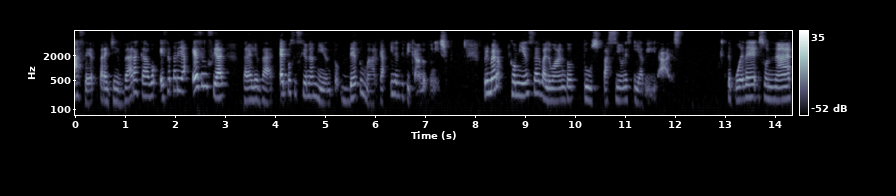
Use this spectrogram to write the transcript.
hacer para llevar a cabo esta tarea esencial para elevar el posicionamiento de tu marca identificando tu nicho. Primero, comienza evaluando tus pasiones y habilidades. Te puede sonar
